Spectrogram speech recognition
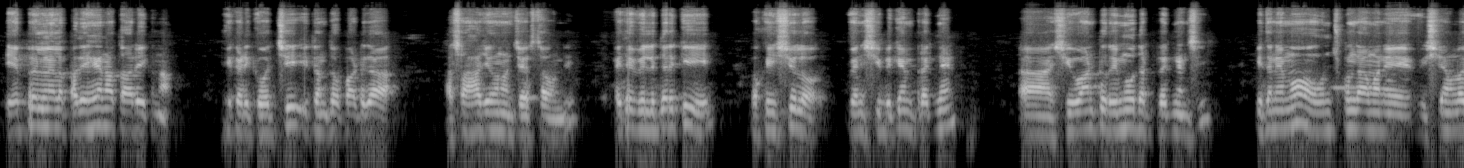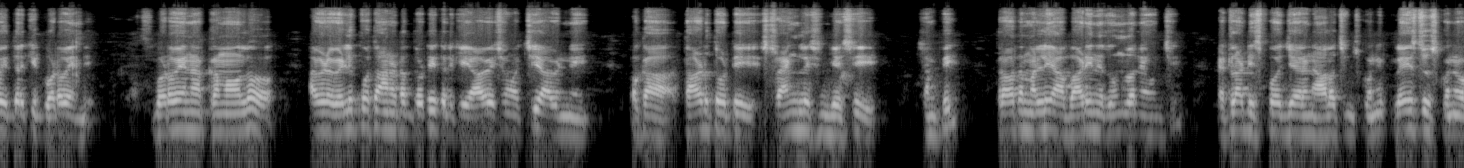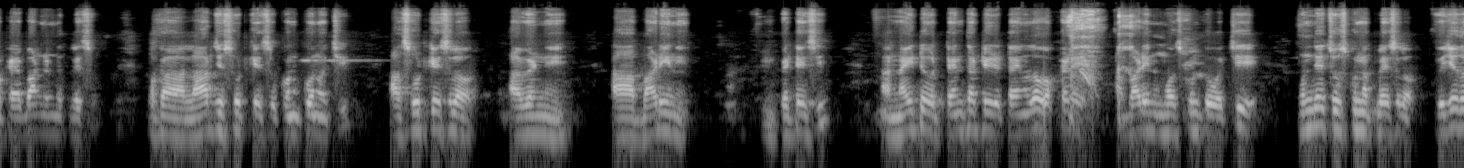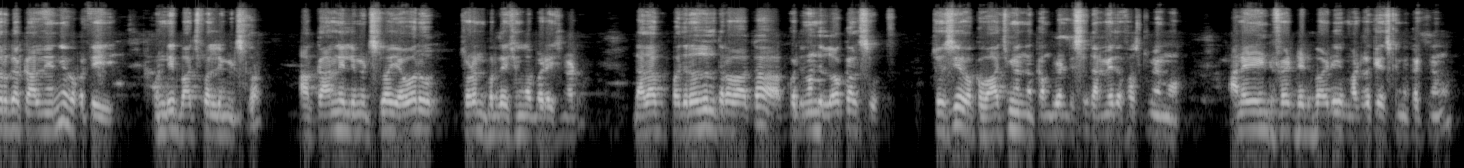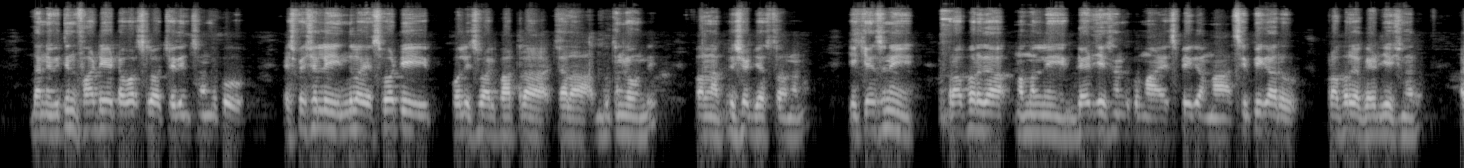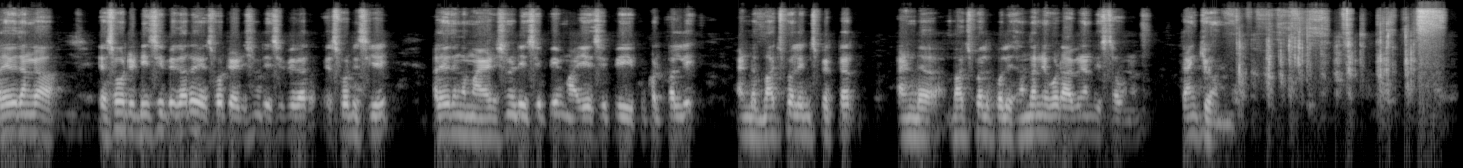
ఏప్రిల్ నెల పదిహేనో తారీఖున ఇక్కడికి వచ్చి ఇతనితో పాటుగా ఆ సహజీవనం చేస్తూ ఉంది. అయితే వీళ్ళిద్దరికీ ఒక ఇష్యూలో when she became pregnant she want to remove that pregnancy ఇతనేమో ఉంచుకుందామనే విషయంలో ఇద్దరికి గొడవైంది. గొడవైన క్రమంలో ఆవిడ వెళ్ళిపోతా అనడంతో ఇతనికి ఆవేశం వచ్చి ఆవిడ్ని ఒక తాడుతోటి స్ట్రాంగులేషన్ చేసి చంపి తర్వాత మళ్ళీ ఆ బాడీని రూమ్లోనే ఉంచి ఎట్లా డిస్పోజ్ చేయాలని ఆలోచించుకొని ప్లేస్ చూసుకొని ఒక అబాండెంట్ ప్లేస్ ఒక లార్జ్ సూట్ కేసు కొనుక్కొని వచ్చి ఆ సూట్ కేసులో ఆవిడ్ని ఆ బాడీని పెట్టేసి నైట్ టెన్ థర్టీ టైంలో ఒక్కడే ఆ బాడీని మోసుకుంటూ వచ్చి ముందే చూసుకున్న ప్లేస్లో విజయదుర్గ కాలనీ అని ఒకటి ఉంది బాచుపల్లి లిమిట్స్లో ఆ కాలనీ లిమిట్స్లో ఎవరు చూడని ప్రదేశంలో పడేసినాడు. దాదాపు పది రోజుల తర్వాత కొద్దిమంది లోకల్స్ చూసి ఒక వాచ్మెన్ కంప్లైంట్ ఇస్తే దాని మీద ఫస్ట్ మేము unidentified dead body murder case కింద కట్టినాము. దాన్ని విత్ ఇన్ ఫార్టీ ఎయిట్ అవర్స్లో ఛేదించినందుకు ఎస్పెషల్లీ ఇందులో ఎస్ఓటి పోలీస్ వారి పాత్ర చాలా అద్భుతంగా ఉంది. వాళ్ళని అప్రిషియేట్ చేస్తూ ఉన్నాను. ఈ కేసుని ప్రాపర్గా మమ్మల్ని గైడ్ చేసినందుకు మా ఎస్పీగా మా సిపి గారు ప్రాపర్గా గైడ్ చేసినారు. అదేవిధంగా SOT DCP garu SOT additional DCP garu SOT CI అదేవిధంగా మా అడిషనల్ డీసీపీ మా ACP Kukatpally and Bachupally inspector and Bachupally police అందరినీ కూడా అభినందిస్తూ ఉన్నాను. థ్యాంక్ యూ అన్న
